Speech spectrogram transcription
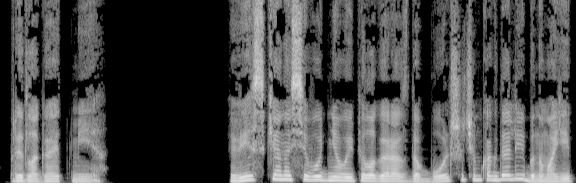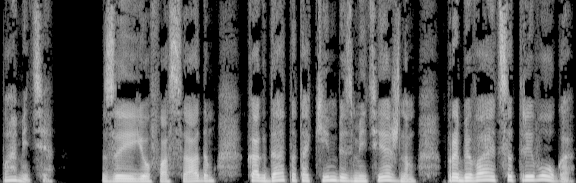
— предлагает Мия. Виски она сегодня выпила гораздо больше, чем когда-либо на моей памяти. За ее фасадом, когда-то таким безмятежным, пробивается тревога,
